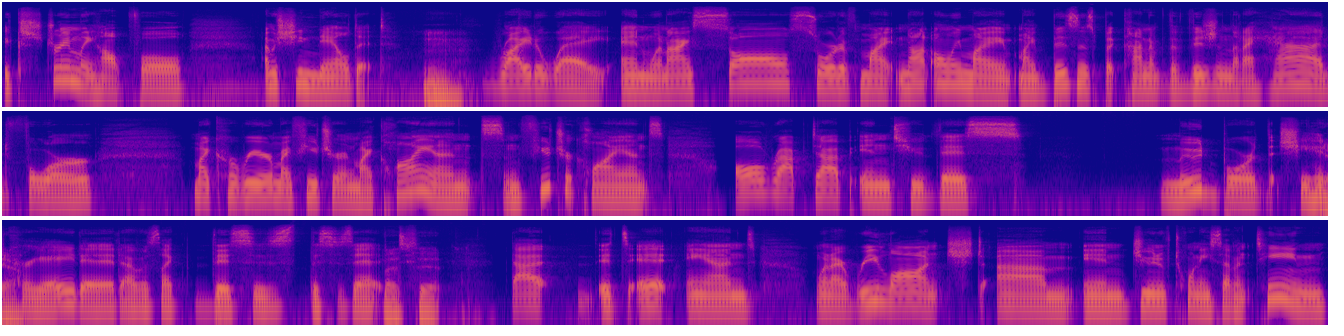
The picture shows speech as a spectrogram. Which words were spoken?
extremely helpful. I mean, she nailed it. Mm. right away and when i saw sort of my not only my my business but kind of the vision that i had for my career, my future, and my clients and future clients all wrapped up into this mood board that she had yeah. created. I was like, this is this is it. That's it. That it's it. And when I relaunched um, in June of 2017,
